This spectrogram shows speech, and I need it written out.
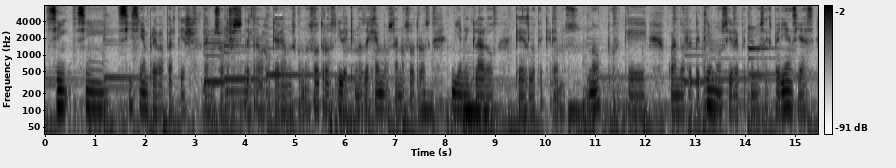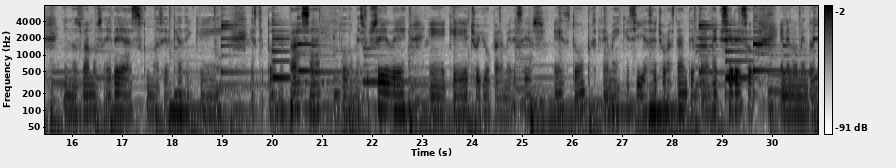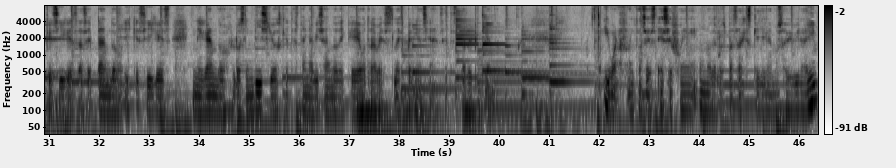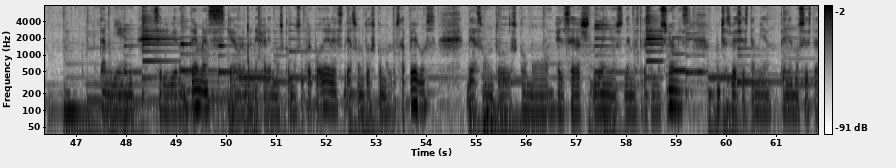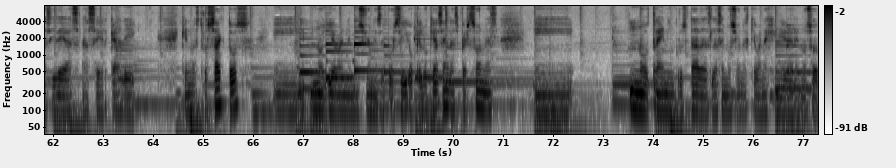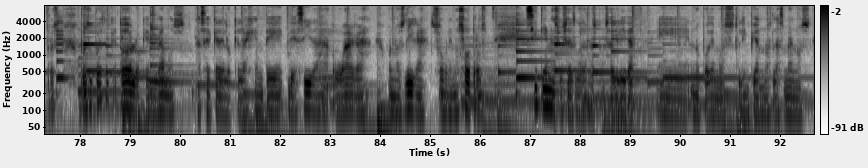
sí, sí, sí siempre va a partir de nosotros, del trabajo que hagamos con nosotros y de que nos dejemos a nosotros bien en claro qué es lo que queremos, ¿no? Porque cuando repetimos y repetimos experiencias y nos vamos a ideas como acerca de que es que todo me pasa, todo me sucede, eh, que he hecho yo para merecer esto, pues créeme que sí has hecho bastante para merecer eso en el momento en que sigues aceptando y que sigues negando los indicios que te están avisando de que otra vez la experiencia se te está repitiendo. Y bueno, entonces ese fue uno de los pasajes que llegamos a vivir ahí. También se vivieron temas que ahora manejaremos como superpoderes, de asuntos como los apegos, de asuntos como el ser dueños de nuestras emociones. Muchas veces también tenemos estas ideas acerca de que nuestros actos eh, no llevan emociones de por sí o que lo que hacen las personas eh, no traen incrustadas las emociones que van a generar en nosotros. Por supuesto que todo lo que vivamos acerca de lo que la gente decida o haga o nos diga sobre nosotros, sí tiene su sesgo de responsabilidad. Eh, no podemos limpiarnos las manos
